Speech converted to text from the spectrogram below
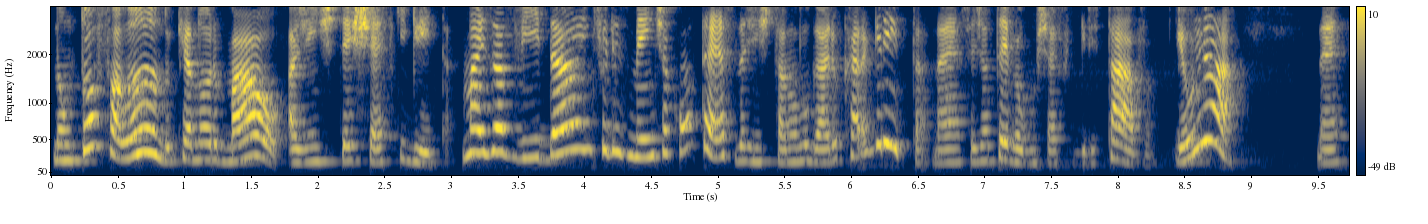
Não tô falando que é normal a gente ter chefe que grita. Mas a vida, infelizmente, acontece. Da gente tá no lugar e o cara grita, né? Você já teve algum chefe que gritava? Eu já, né?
